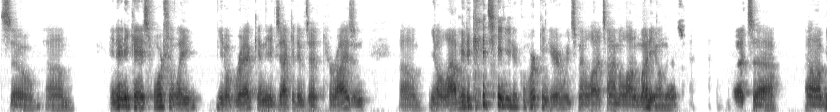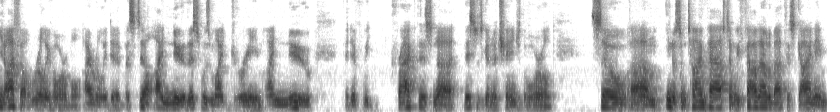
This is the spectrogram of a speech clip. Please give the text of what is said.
so, um, in any case, fortunately, you know, Rick and the executives at Horizon, um, you know, allowed me to continue to working here. We'd spent a lot of time, a lot of money on this, but uh, um, you know, I felt really horrible. I really did. But still, I knew this was my dream. I knew that if we crack this nut, this is going to change the world. So, um, you know, some time passed and we found out about this guy named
